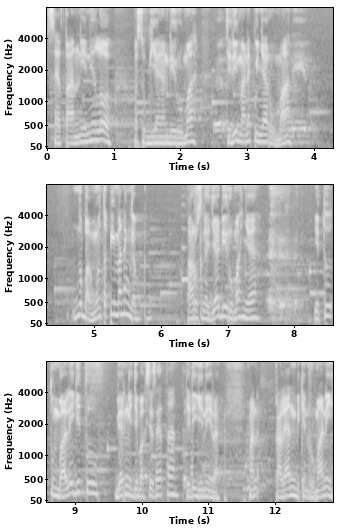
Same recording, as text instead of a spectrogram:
setan ini loh pesugihan yang di rumah. Jadi mana punya rumah ngebangun tapi mana nggak harus nggak jadi rumahnya. Itu tumbalnya gitu biar ngejebak si setan. Jadi gini lah. Mana kalian bikin rumah nih.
